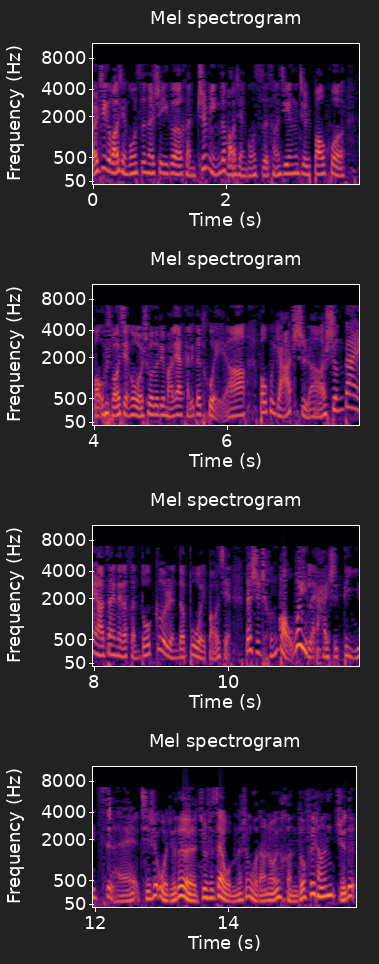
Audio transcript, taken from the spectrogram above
而这个保险公司呢，是一个很知名的保险公司，曾经就是包括保 保险跟我说的这玛利亚凯莉的腿啊，包括牙齿啊、声带啊在内的很多个人的部位保险，但是承保味蕾还是第一次。哎，其实我觉得就是在我们的生活当中有很多非常觉得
